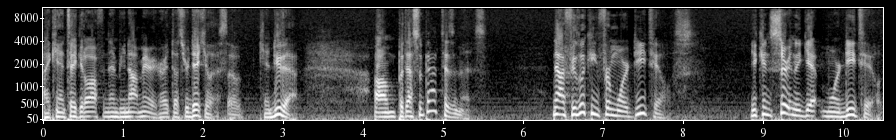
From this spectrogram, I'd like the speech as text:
I can't take it off and then be not married, right? That's ridiculous. So can't do that. Um, but that's what baptism is. Now, if you're looking for more details, you can certainly get more detailed,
